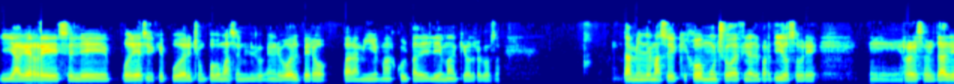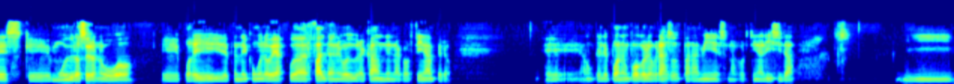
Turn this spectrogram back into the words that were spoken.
Y a Guerre se le podría decir que pudo haber hecho un poco más en el, gol, pero para mí es más culpa de Lema que otra cosa. También Lema se quejó mucho al final del partido sobre eh, errores arbitrales, que muy groseros no hubo, eh, por ahí, depende de cómo lo veas, puede haber falta en el gol de Huracán, en la cortina, pero eh, aunque le pone un poco los brazos, para mí es una cortina lícita. Y,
